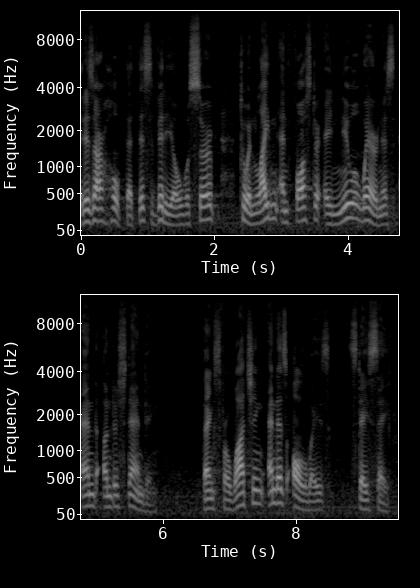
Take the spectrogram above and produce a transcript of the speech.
It is our hope that this video will serve to enlighten and foster a new awareness and understanding. Thanks for watching, and as always, stay safe.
